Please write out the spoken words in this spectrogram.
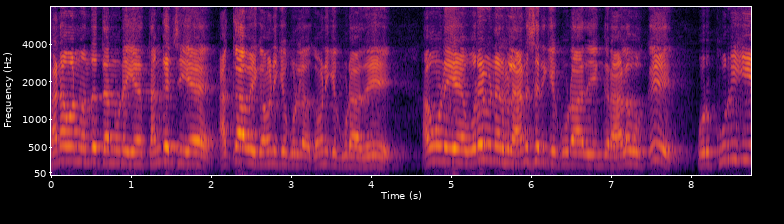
கணவன் வந்து தன்னுடைய தங்கச்சியை அக்காவை கவனிக்க கொள்ள கவனிக்கக்கூடாது. அவனுடைய உறவினர்களை அனுசரிக்க கூடாது என்கிற அளவுக்கு ஒரு குறுகிய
